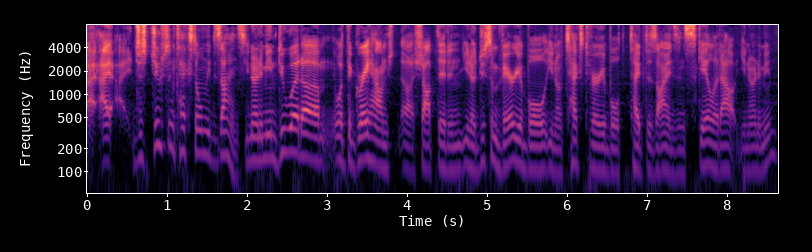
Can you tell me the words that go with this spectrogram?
I, I, just do some text only designs. You know what I mean? Do what um, what the Greyhound uh, shop did, and you know, do some variable, you know, text variable type designs and scale it out. You know what I mean?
